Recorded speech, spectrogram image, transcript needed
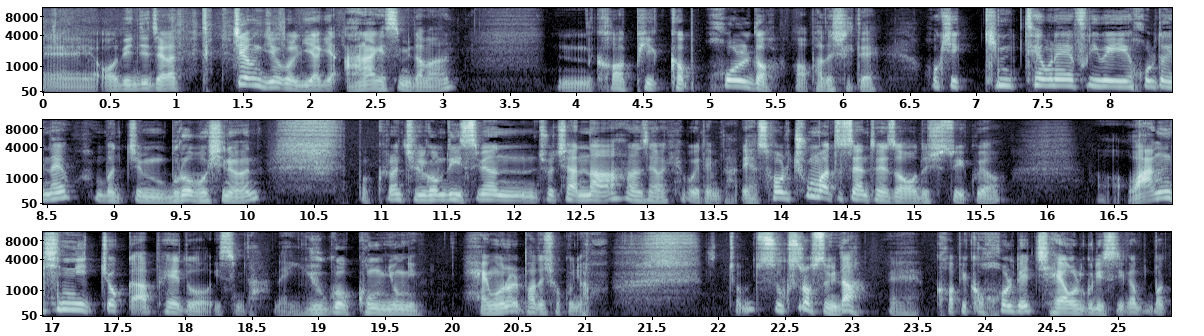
예, 어딘지 제가 특정 지역을 이야기 안 하겠습니다만 음, 커피컵 홀더 어, 받으실 때 혹시 김태훈의 프리웨이 홀더 있나요? 한 번쯤 물어보시는 뭐 그런 즐거움도 있으면 좋지 않나 하는 생각 해보게 됩니다. 네, 서울 충마트 센터에서 얻으실 수 있고요. 어, 왕신리 쪽 카페에도 있습니다. 네, 6506님 행운을 받으셨군요. 좀 쑥스럽습니다. 네, 커피컵 홀더에 제 얼굴이 있으니까 뭐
